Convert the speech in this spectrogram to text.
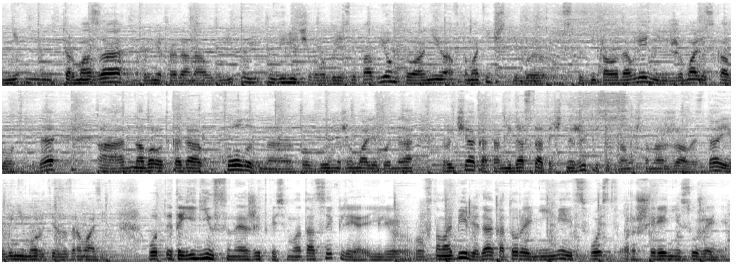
не, не, тормоза, например, когда она увеличивала бы, если по объем, то они автоматически бы возникало давление и сжимались колодки, да? А наоборот, когда холодно, то вы нажимали бы на рычаг, а там недостаточно жидкости, потому что она сжалась, да, и вы не можете затормозить. Вот это единственная жидкость в мотоцикле или в автомобиле, да, которая не имеет свойств расширения и сужения.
